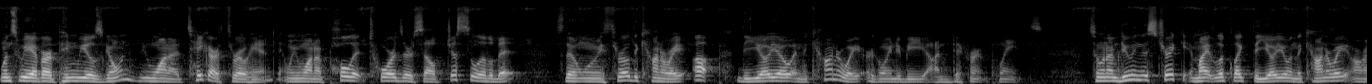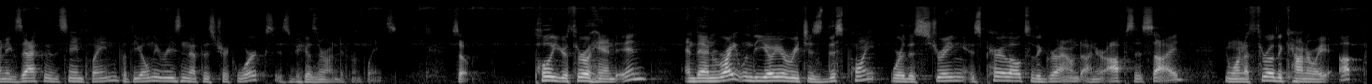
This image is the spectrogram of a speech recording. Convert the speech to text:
once we have our pinwheels going, we want to take our throw hand and we want to pull it towards ourselves just a little bit so that when we throw the counterweight up, the yo-yo and the counterweight are going to be on different planes. So when I'm doing this trick, it might look like the yo-yo and the counterweight are on exactly the same plane, but the only reason that this trick works is because they're on different planes. So pull your throw hand in, and then right when the yo-yo reaches this point, where the string is parallel to the ground on your opposite side, you want to throw the counterweight up.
